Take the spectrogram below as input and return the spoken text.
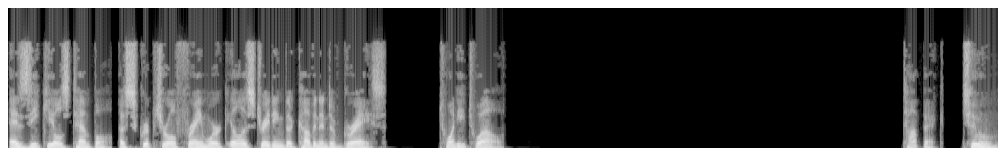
Ezekiel's Temple, A Scriptural Framework Illustrating the Covenant of Grace. 2012. Tomb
